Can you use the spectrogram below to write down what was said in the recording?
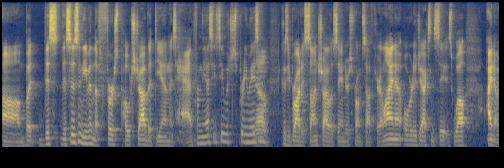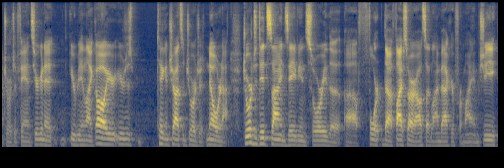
Um, but this this isn't even the first poach job that Deion has had from the SEC, which is pretty amazing No. because he brought his son Shiloh Sanders from South Carolina over to Jackson State as well. I know Georgia fans, you're gonna you're being like, oh, you're you're just taking shots at Georgia. No, we're not. Georgia did sign Xavier Sorey, the uh, four, the five star outside linebacker from IMG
